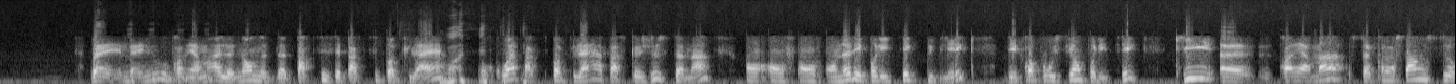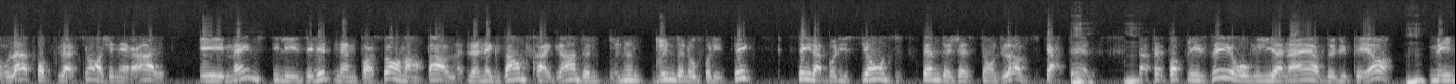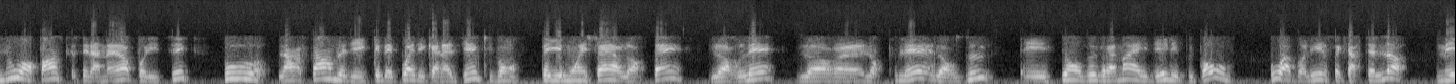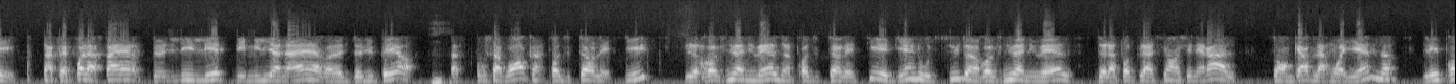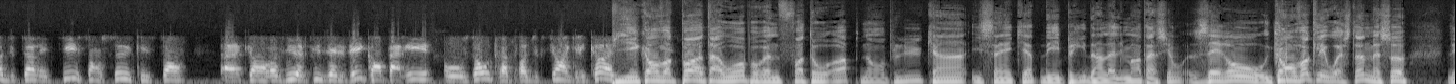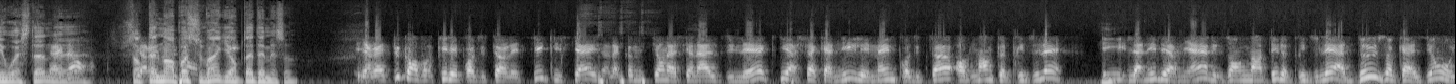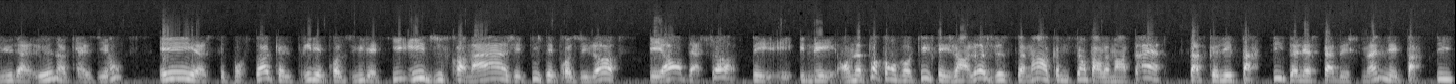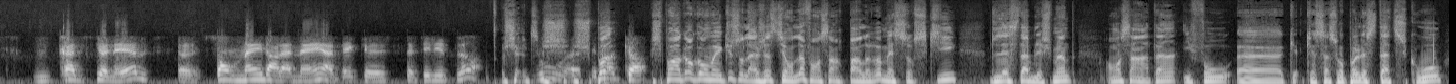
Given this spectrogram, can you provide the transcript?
Ben, ben nous, premièrement, le nom de notre parti, c'est Parti populaire. Pourquoi Parti populaire? Parce que justement, on, on- on- on a des politiques publiques, des propositions politiques qui, euh, premièrement, se concentrent sur la population en général. Et même si les élites n'aiment pas ça, on en parle. Un exemple flagrant de- d'une d'une de nos politiques, c'est l'abolition du système de gestion de l'offre, du cartel. Ça fait pas plaisir aux millionnaires de l'UPA, mais nous, on pense que c'est la meilleure politique pour l'ensemble des Québécois et des Canadiens qui vont payer moins cher leur pain, leur lait, leur, euh, leur poulet, leurs œufs. Et si on veut vraiment aider les plus pauvres, faut abolir ce cartel-là. Mais ça fait pas l'affaire de l'élite des millionnaires euh, de l'UPA. Parce qu'il faut savoir qu'un producteur laitier, le revenu annuel d'un producteur laitier est bien au-dessus d'un revenu annuel de la population en général. Si on regarde la moyenne, là, les producteurs laitiers sont ceux qui sont euh, qui ont un revenu le plus élevé comparé aux autres productions agricoles. Puis ils convoquent pas Ottawa pour une photo op non plus quand ils s'inquiètent des prix dans l'alimentation. Zéro. Ils convoquent les Weston, mais ça, les Weston Ben euh, sortent tellement pas souvent qu'ils ont peut-être aimé ça. Il aurait pu convoquer les producteurs laitiers qui siègent à la Commission nationale du lait, qui, à chaque année, les mêmes producteurs augmentent le prix du lait. Et l'année dernière, ils ont augmenté le prix du lait à deux occasions au lieu d'une occasion. Et euh, c'est pour ça que le prix des produits laitiers et du fromage et tous ces produits-là est hors d'achat. Mais on n'a pas convoqué ces gens-là justement en commission parlementaire parce que les partis de l'establishment, les partis traditionnels, euh, sont main dans la main avec euh, cette élite-là. Je euh, je suis pas, encore convaincu sur la gestion de l'offre, on s'en reparlera, mais sur ce qui est de l'establishment, on s'entend, il faut que, que ça soit pas le statu quo.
